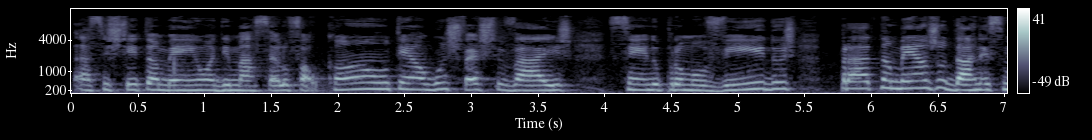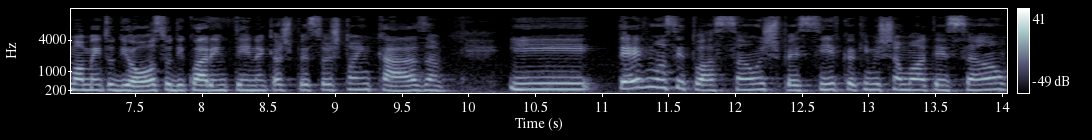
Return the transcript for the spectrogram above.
assisti também uma de Marcelo Falcão, tem alguns festivais sendo promovidos para também ajudar nesse momento de ócio, de quarentena, que as pessoas estão em casa. E teve uma situação específica que me chamou a atenção,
